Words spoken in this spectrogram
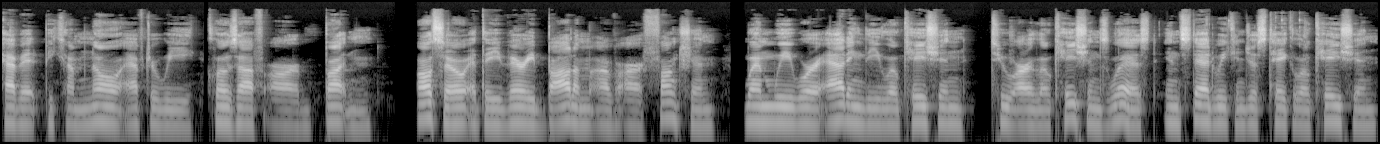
have it become null after we close off our button. Also, at the very bottom of our function, when we were adding the location to our locations list, instead we can just take location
